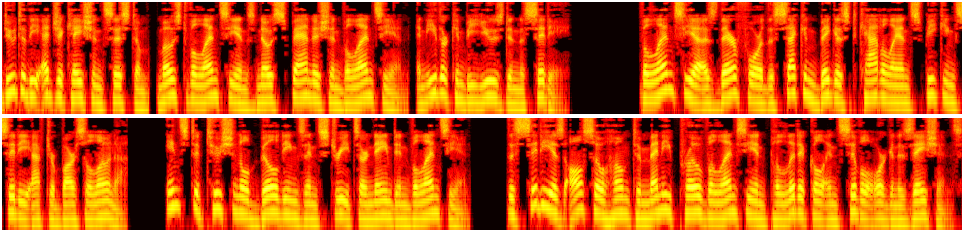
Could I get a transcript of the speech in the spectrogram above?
Due to the education system, most Valencians know Spanish and Valencian, and either can be used in the city. Valencia is therefore the second biggest Catalan-speaking city after Barcelona. Institutional buildings and streets are named in Valencian. The city is also home to many pro-Valencian political and civil organizations.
